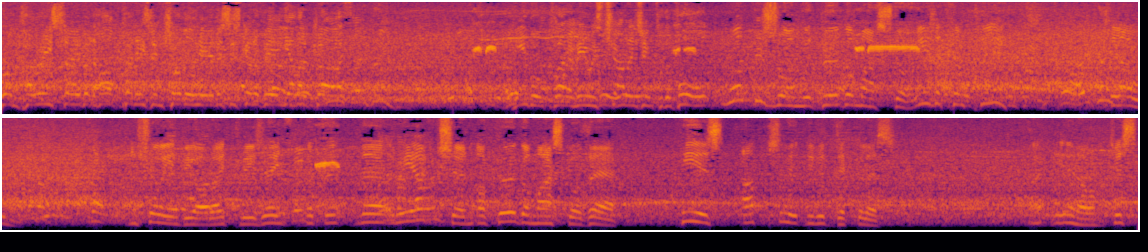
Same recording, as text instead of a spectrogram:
from Parisse, but Halfpenny's in trouble here. This is going to be a yellow card. He will claim he was challenging for the ball. What is wrong with Bergamasco? He's a complete clown. I'm sure he'll be all right, please. eh? But the, the reaction of Bergamasco there, he is absolutely ridiculous. Uh, you know, just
